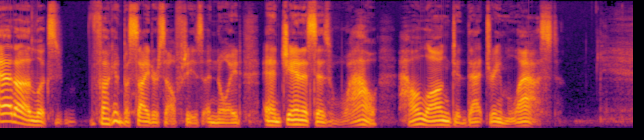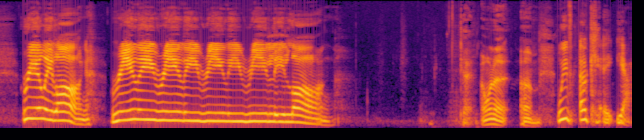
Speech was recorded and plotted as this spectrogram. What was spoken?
Edda looks fucking beside herself. She's annoyed. And Janice says, Wow, how long did that dream last? Really long. Really, really, really, really long. Okay, I want to. Um, We've, okay, yeah.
